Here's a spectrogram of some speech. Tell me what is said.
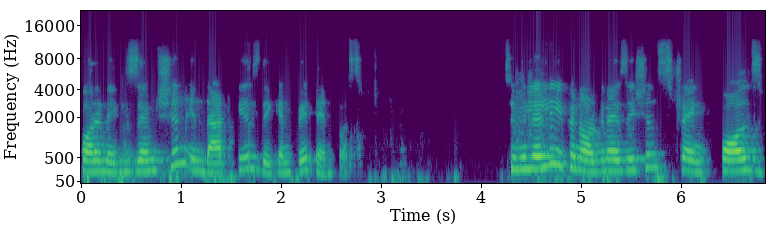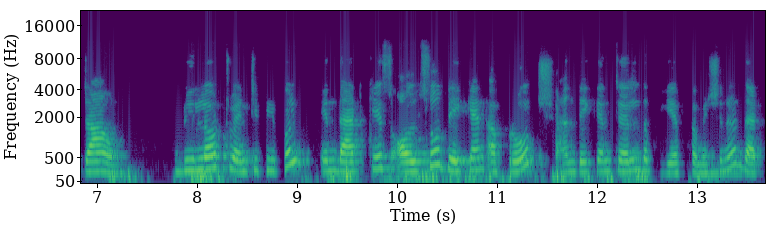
for an exemption, in that case, they can pay 10%. Similarly, if an organization's strength falls down below 20 people, in that case also they can approach and they can tell the PF commissioner that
